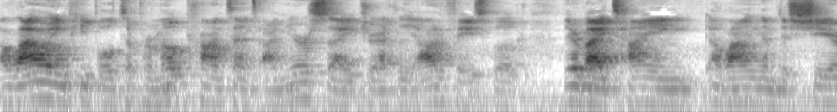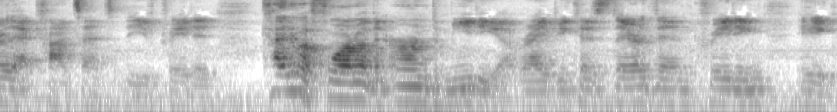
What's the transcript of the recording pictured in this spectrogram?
allowing people to promote content on your site directly on Facebook, thereby tying, allowing them to share that content that you've created. Kind of a form of an earned media, right? Because they're then creating a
